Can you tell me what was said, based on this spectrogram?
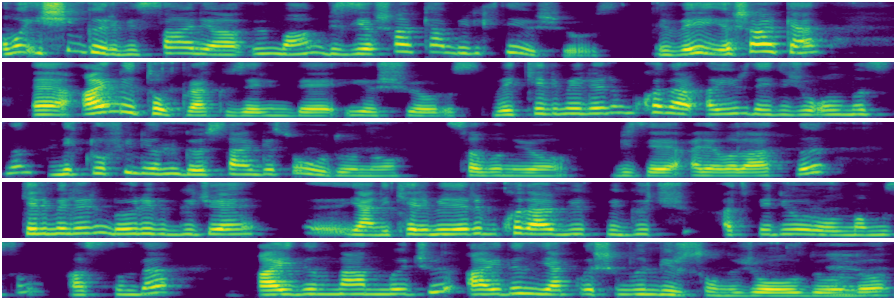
Ama işin garibi Salih Ünvan biz yaşarken birlikte yaşıyoruz. Ve yaşarken aynı toprak üzerinde yaşıyoruz. Ve kelimelerin bu kadar ayırt edici olmasının nekrofilyanın göstergesi olduğunu savunuyor bize Alev Alatlı. Kelimelerin böyle bir güce yani kelimelere bu kadar büyük bir güç atfediyor olmamızın aslında aydınlanmacı, aydın yaklaşımının bir sonucu olduğunu,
